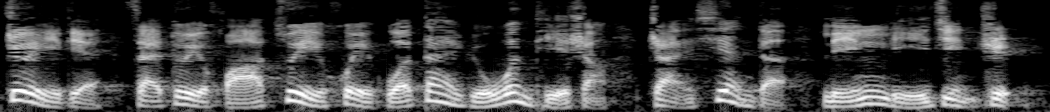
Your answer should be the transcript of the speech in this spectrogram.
这一点在对华最惠国待遇问题上展现的淋漓尽致。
